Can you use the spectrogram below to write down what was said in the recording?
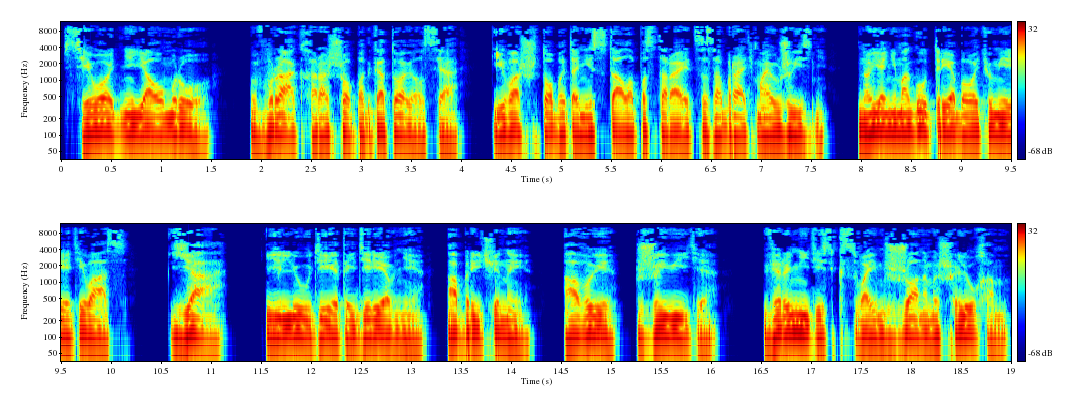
«Сегодня я умру. Враг хорошо подготовился и во что бы то ни стало постарается забрать мою жизнь. Но я не могу требовать умереть и вас. Я и люди этой деревни обречены, а вы живите. Вернитесь к своим женам и шлюхам.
